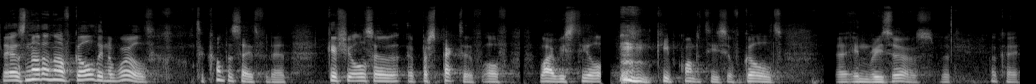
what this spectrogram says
There's not enough gold in the world to compensate for that. Gives you also a perspective of why we still keep quantities of gold uh, in reserves. But okay.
